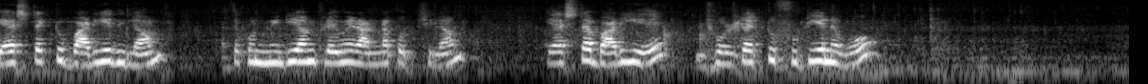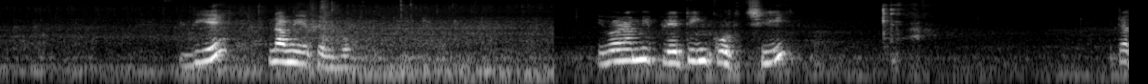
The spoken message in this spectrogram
গ্যাসটা একটু বাড়িয়ে দিলাম। এতক্ষণ মিডিয়াম ফ্লেমে রান্না করছিলাম। গ্যাসটা বাড়িয়ে ঝোলটা একটু ফুটিয়ে নেব। দিয়ে নামিয়ে ফেলব। এবার আমি প্লেটিং করছি। এটা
